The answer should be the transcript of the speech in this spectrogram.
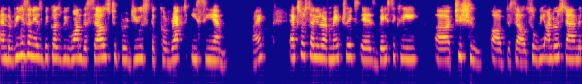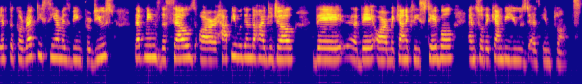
And the reason is because we want the cells to produce the correct ECM, right? Extracellular matrix is basically uh, tissue of the cell. So we understand that if the correct ECM is being produced, that means the cells are happy within the hydrogel, they, uh, they are mechanically stable, and so they can be used as implants.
